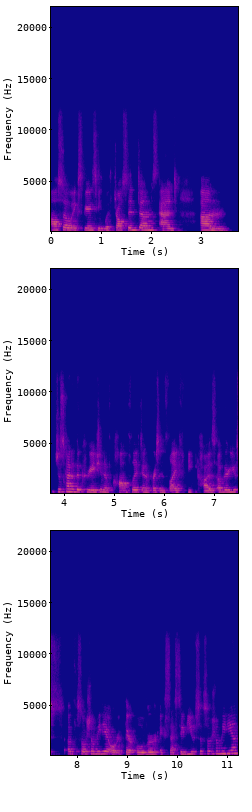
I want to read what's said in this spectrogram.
also experiencing withdrawal symptoms, and um, just kind of the creation of conflict in a person's life because of their use of social media or their over excessive use of social media.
